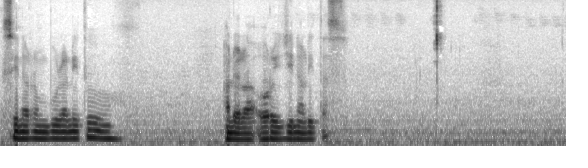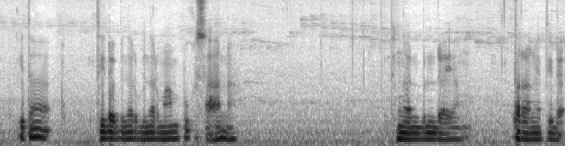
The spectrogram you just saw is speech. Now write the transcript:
sinar rembulan itu adalah originalitas. Kita tidak benar-benar mampu ke sana dengan benda yang terangnya tidak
